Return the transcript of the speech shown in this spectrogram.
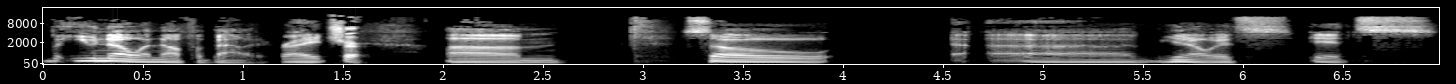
but you know enough about it, right? Sure. Um, so, uh, you know, it's it's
